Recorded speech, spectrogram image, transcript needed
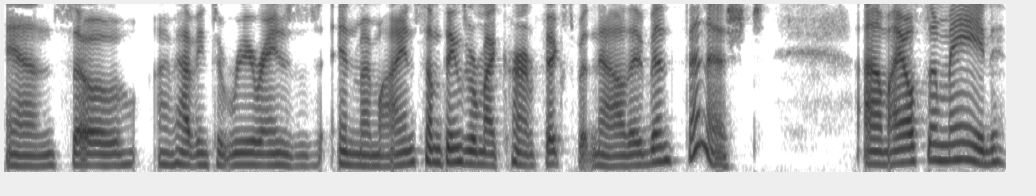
And so I'm having to rearrange this in my mind. Some things were my current fix, but now they've been finished. Um, I also made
